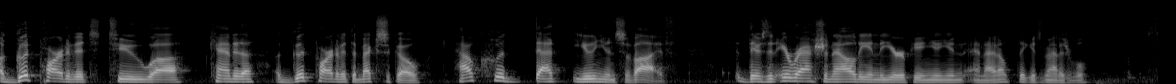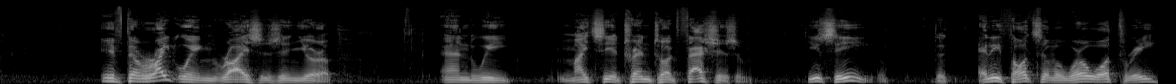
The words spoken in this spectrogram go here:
a good part of it to uh, Canada, a good part of it to Mexico. How could that union survive? There's an irrationality in the European Union, and I don't think it's manageable. If the right wing rises in Europe and we might see a trend toward fascism, do you see the, any thoughts of a World War III?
